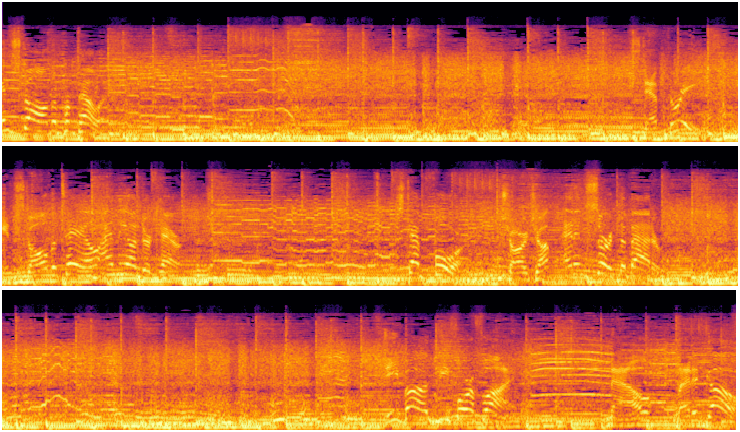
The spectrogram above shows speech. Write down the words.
Install the propeller. Step 3. Install the tail and the undercarriage. Step 4. Charge up and insert the battery. Debug before flying. Now, let it go.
